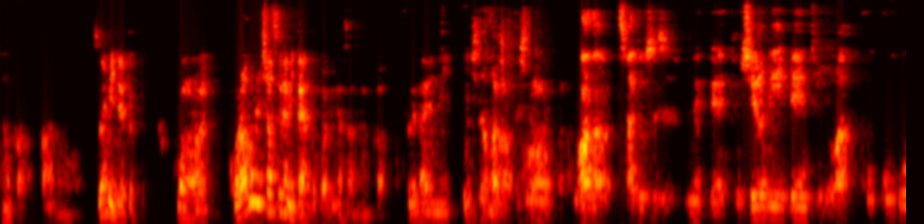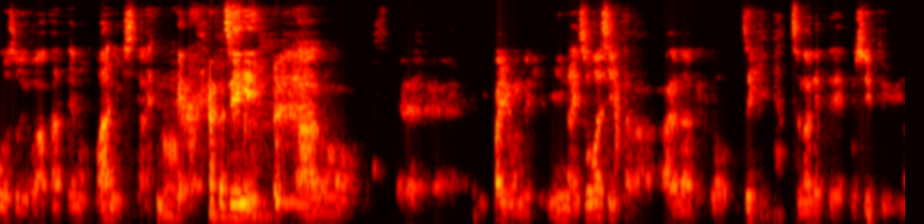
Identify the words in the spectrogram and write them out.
たんで、なんか、あの、そういう意味で言うと、この、コラボレーションするみたいなところは皆さんなんか、それなりに、だから、その、我が斉藤先生含めて、年寄り連中は、ここをそういう若手の場にしたいんで、ぜひ、あの、えーいっぱい呼んできて、みんな忙しいから、あれだけど、ぜひ、つなげてほしいという。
